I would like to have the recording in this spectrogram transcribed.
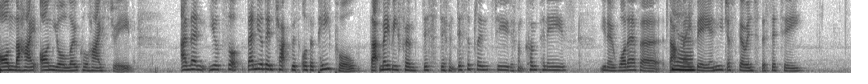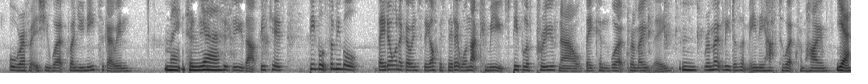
on the high on your local high street. And then you'll sort of, then you'll interact with other people that may be from dis- different disciplines to you, different companies, you know, whatever that Yeah. may be, and you just go into the city or wherever it is you work when you need to go in to do, yes to do that because people some people they don't want to go into the office they don't want that commute people have proved now they can work remotely Mm. remotely doesn't mean they have to work from home Yeah,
